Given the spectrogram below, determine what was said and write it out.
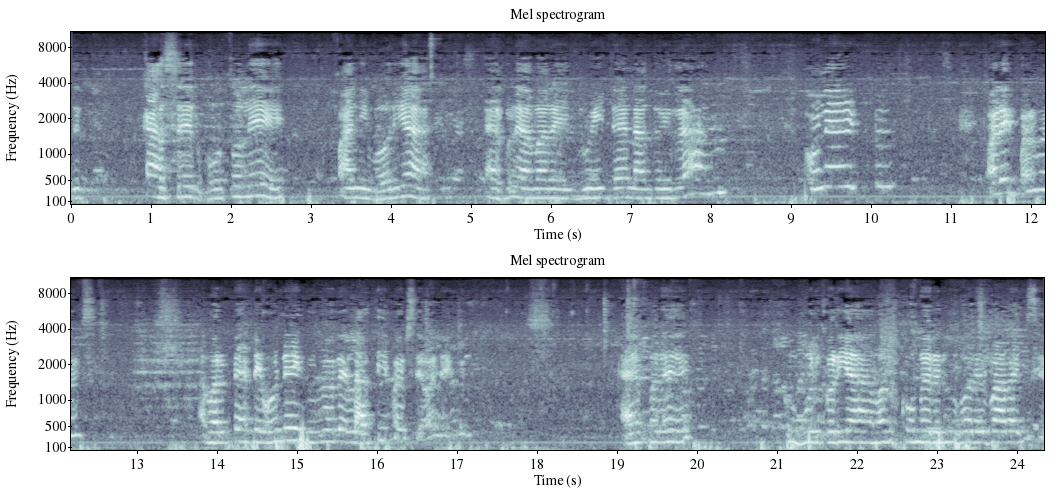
যে কাছের বোতলে পানি ভরিয়া তারপরে আমার এই দুই ডানা, দুই রান অনেক অনেক মারছে। আমার পেটে অনেক জোরে লাথি মারছে, অনেক। তারপরে কুপুর করিয়া আমার কোমরের উপরে বাড়াইছে।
